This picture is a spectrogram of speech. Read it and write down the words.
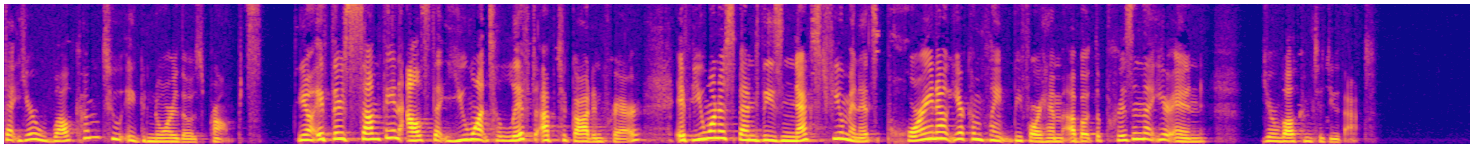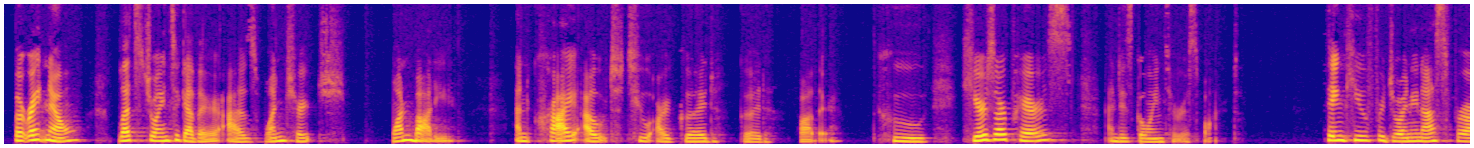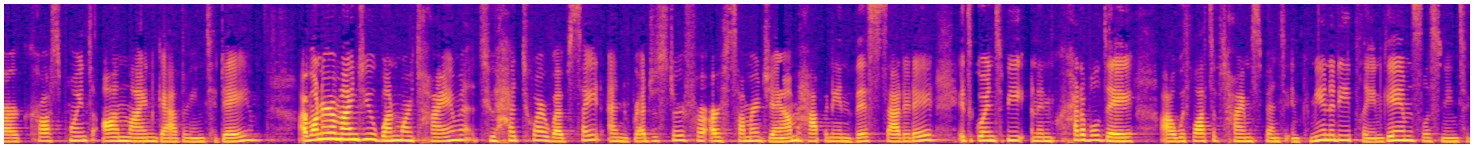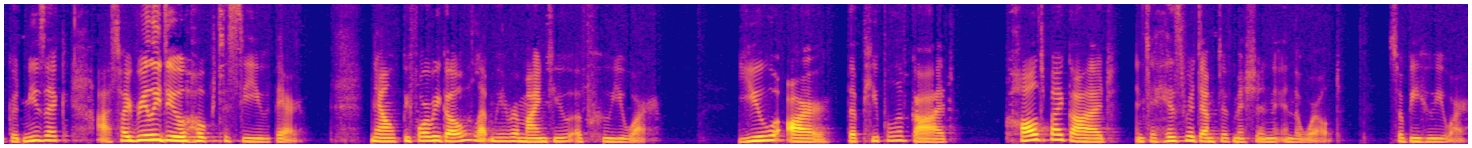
that you're welcome to ignore those prompts. You know, if there's something else that you want to lift up to God in prayer, if you want to spend these next few minutes pouring out your complaint before Him about the prison that you're in, you're welcome to do that. But right now, let's join together as one church, one body, and cry out to our good, good Father who hears our prayers and is going to respond. Thank you for joining us for our Crosspoint online gathering today. I want to remind you one more time to head to our website and register for our summer jam happening this Saturday. It's going to be an incredible day uh, with lots of time spent in community, playing games, listening to good music. Uh, so I really do hope to see you there. Now, before we go, let me remind you of who you are. You are the people of God, called by God into his redemptive mission in the world. So be who you are.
